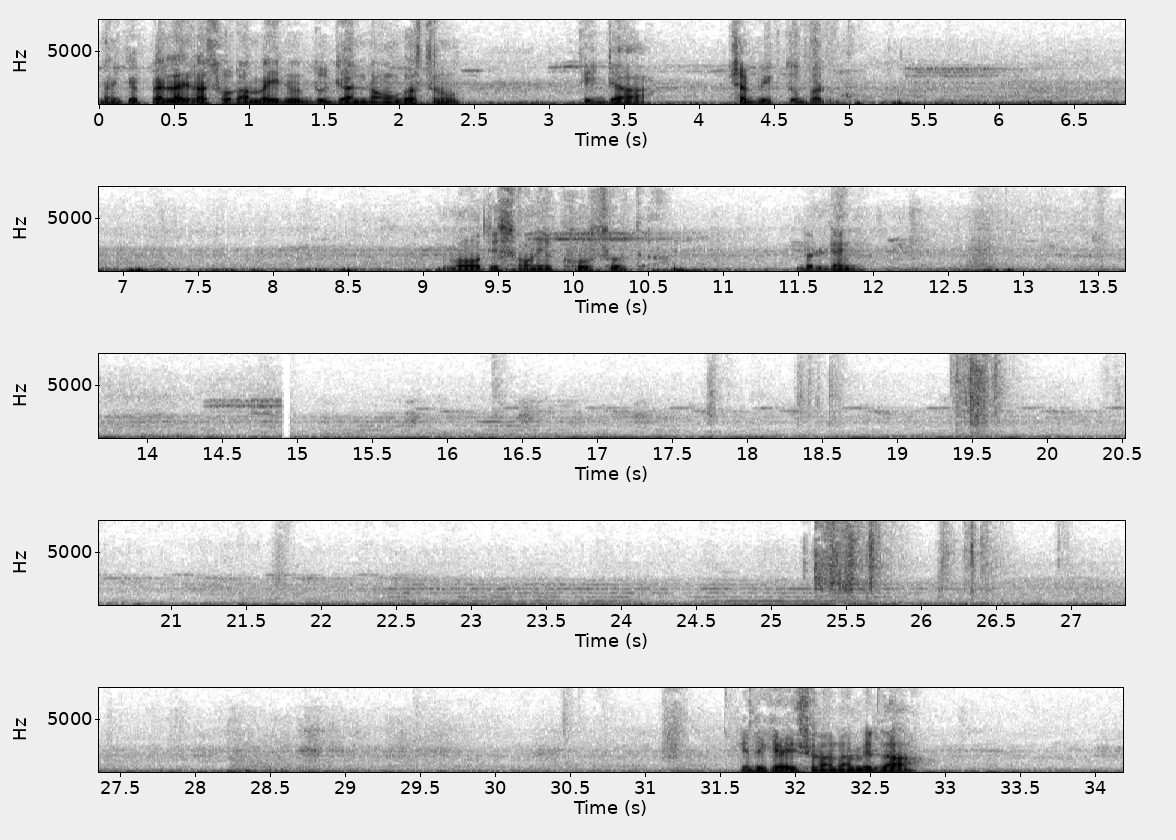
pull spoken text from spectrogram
ਯਾਨੀ ਕਿ ਪਹਿਲਾ ਜਿਹੜਾ 16 ਮਈ ਨੂੰ, ਦੂਜਾ 9 ਅਗਸਤ ਨੂੰ, ਤੀਜਾ 26 ਅਕਤੂਬਰ ਨੂੰ। ਬਹੁਤ ਹੀ ਸੋਹਣੀ, ਖੂਬਸੂਰਤ ਬਿਲਡਿੰਗ। ਇਹ ਦਿਖਿਆ ਜੀ ਸਾਲਾਨਾ ਮੇਲਾ।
